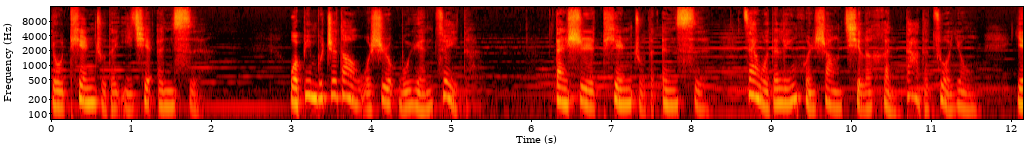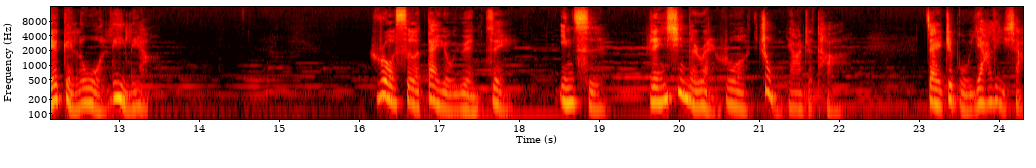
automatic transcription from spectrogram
有天主的一切恩赐。我并不知道我是无原罪的，但是天主的恩赐在我的灵魂上起了很大的作用，也给了我力量。弱色带有原罪，因此人性的软弱重压着他。在这股压力下，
